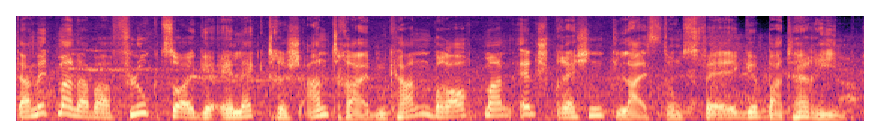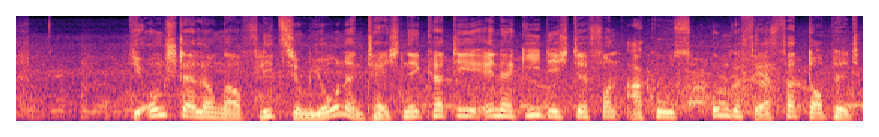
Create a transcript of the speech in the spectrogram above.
Damit man aber Flugzeuge elektrisch antreiben kann, braucht man entsprechend leistungsfähige Batterien. Die Umstellung auf Lithium-Ionen-Technik hat die Energiedichte von Akkus ungefähr verdoppelt,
